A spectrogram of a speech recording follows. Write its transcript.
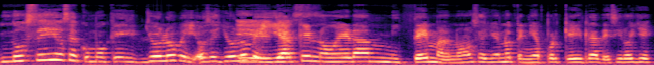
no sé, o sea, como que yo lo veía, o sea, yo lo Y veía ellas- que no era mi tema, ¿no? O sea, yo no tenía por qué irle a decir, oye,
